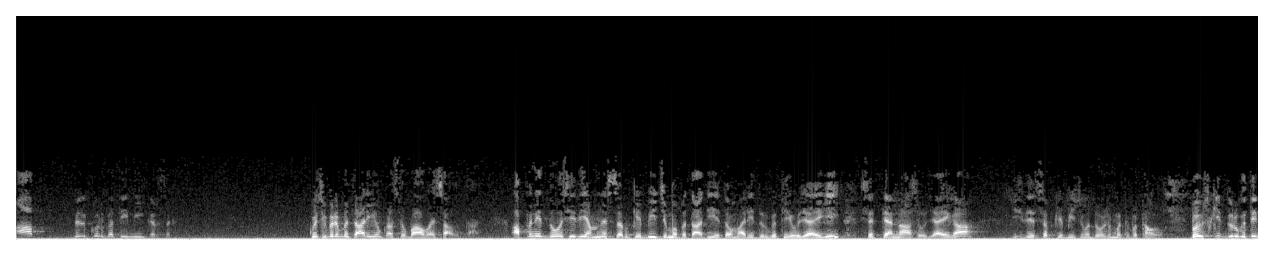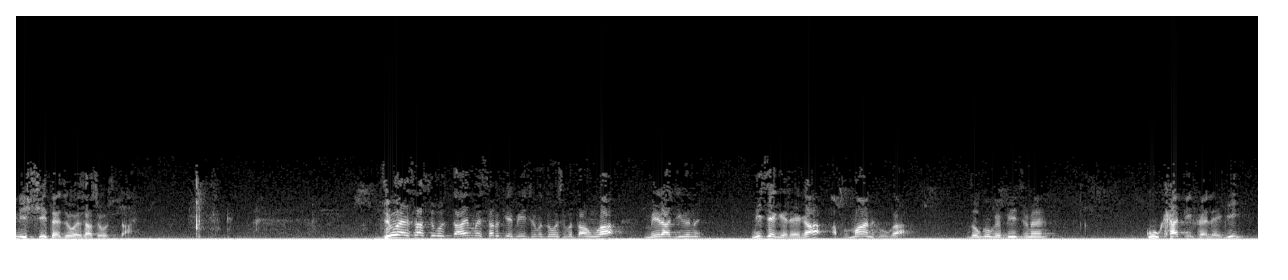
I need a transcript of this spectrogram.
आप बिल्कुल गति नहीं कर सकते। कुछ ब्रह्मचारियों का स्वभाव ऐसा होता है। अपने दोष यदि हमने सबके बीच में बता दिए तो हमारी दुर्गति हो जाएगी, सत्यानाश हो जाएगा। इसलिए सबके बीच में दोष मत बताओ। भाई, उसकी दुर्गति निश्चित है जो ऐसा सोचता है। जो ऐसा सोचता है, मैं सबके बीच में दोष बताऊँगा। मेरा जीवन नीचे गिरेगा, अपमान होगा। लोगों के बीच में कुख्याति फैलेगी।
